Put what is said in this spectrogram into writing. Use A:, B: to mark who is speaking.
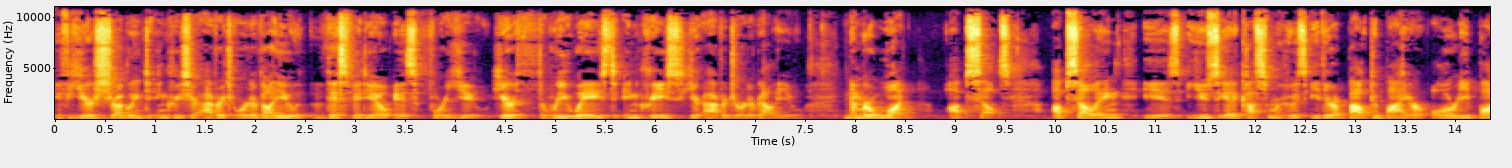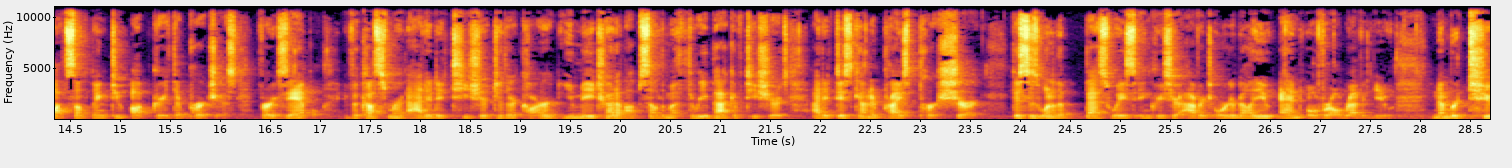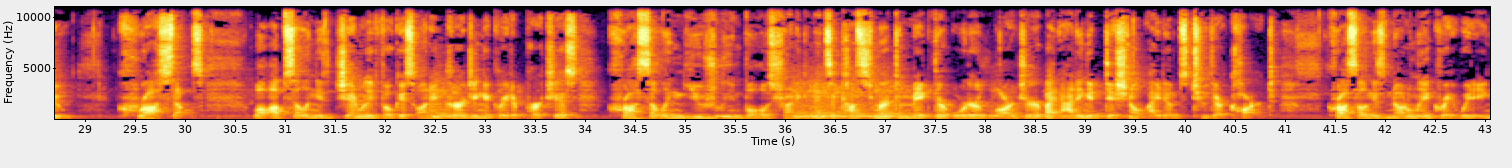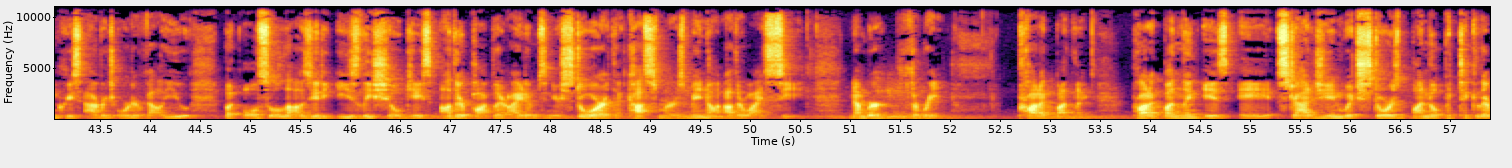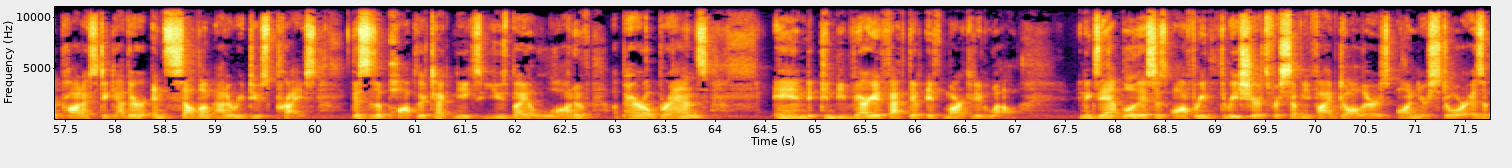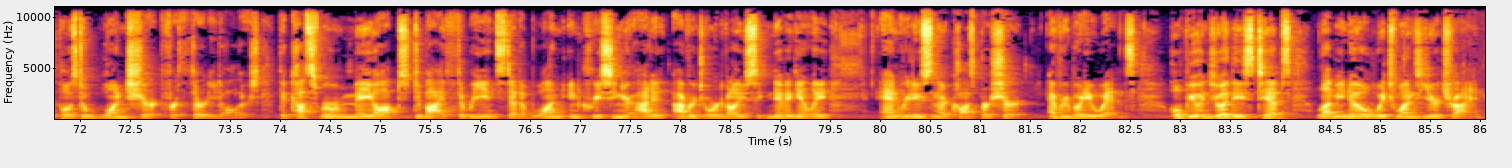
A: If you're struggling to increase your average order value, this video is for you. Here are three ways to increase your average order value. Number one, upsells. Upselling is used to get a customer who is either about to buy or already bought something to upgrade their purchase. For example, if a customer added a t-shirt to their cart, you may try to upsell them a three pack of t-shirts at a discounted price per shirt. This is one of the best ways to increase your average order value and overall revenue. Number two, cross sells. While upselling is generally focused on encouraging a greater purchase, cross-selling usually involves trying to convince a customer to make their order larger by adding additional items to their cart. Cross-selling is not only a great way to increase average order value, but also allows you to easily showcase other popular items in your store that customers may not otherwise see. Number three, product bundling. Product bundling is a strategy in which stores bundle particular products together and sell them at a reduced price. This is a popular technique used by a lot of apparel brands and can be very effective if marketed well. An example of this is offering three shirts for $75 on your store as opposed to one shirt for $30. The customer may opt to buy three instead of one, increasing your added average order value significantly and reducing their cost per shirt. Everybody wins. Hope you enjoyed these tips. Let me know which ones you're trying.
